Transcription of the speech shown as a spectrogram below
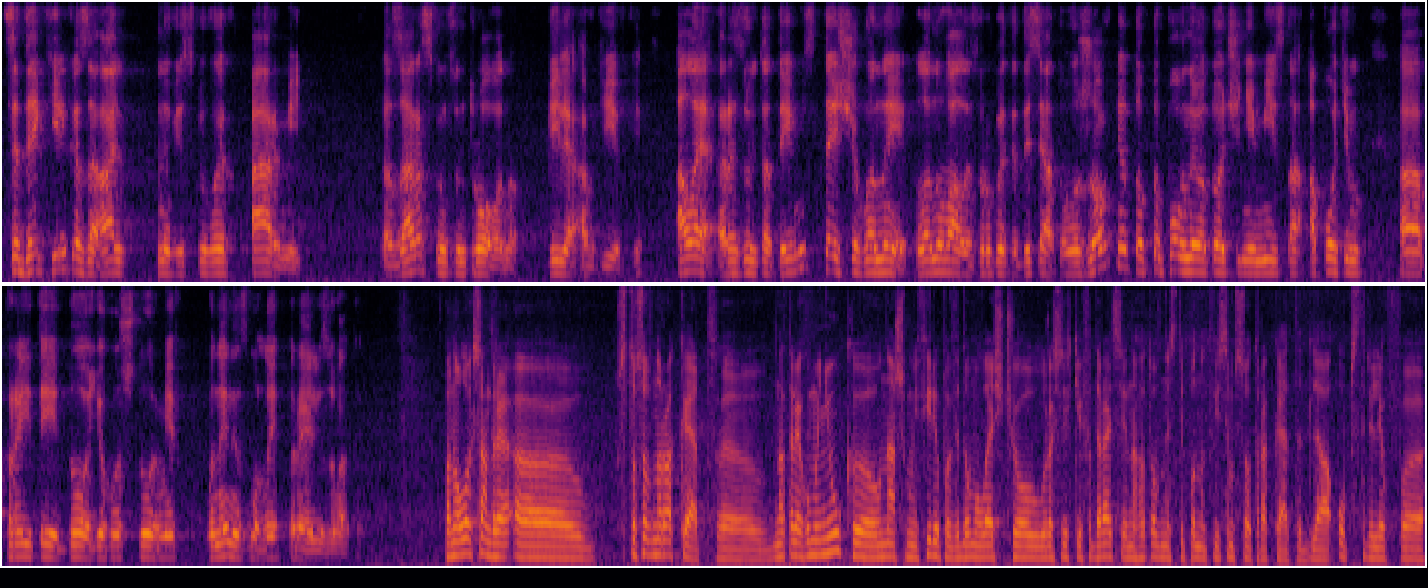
Це декілька загальновійськових армій зараз сконцентровано біля Авдіївки. Але результативність, те, що вони планували зробити 10 жовтня, тобто повне оточення міста, а потім а, прийти до його штурмів, вони не змогли реалізувати. Пане Олександре, е, стосовно ракет, е, Наталя Гуменюк е, у нашому ефірі повідомила, що у Російській Федерації на готовності понад 800 ракет для обстрілів е,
